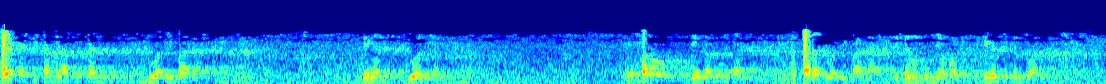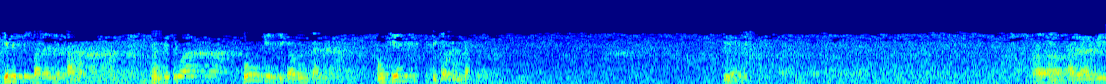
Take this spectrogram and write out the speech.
Bolehkah kita melakukan dua ibadah dengan dua niat? Ya, kalau dia gabungkan antara dua ibadah, itu hukumnya boleh. Dengan ketentuan. Jenis ibadahnya sama. Yang kedua, mungkin digabungkan. Mungkin digabungkan. Ya. Uh, ada lagi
